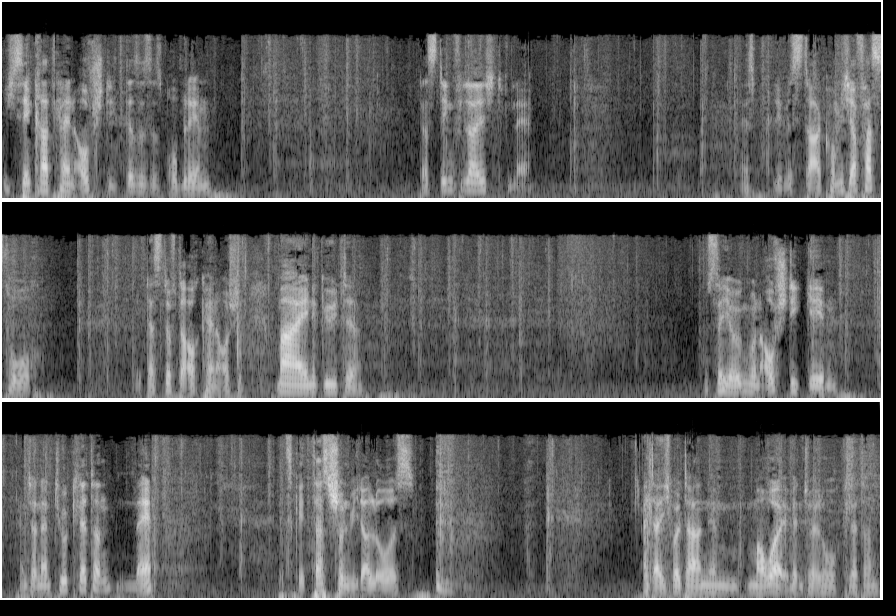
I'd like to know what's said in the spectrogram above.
Ich sehe gerade keinen Aufstieg, das ist das Problem. Das Ding vielleicht? Nee. Das Problem ist, da komme ich ja fast hoch. Nee, das dürfte auch kein Ausstieg. Meine Güte. Muss da hier irgendwo einen Aufstieg geben? Kann ich an der Tür klettern? Ne. Jetzt geht das schon wieder los. Alter, ich wollte da an der Mauer eventuell hochklettern.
